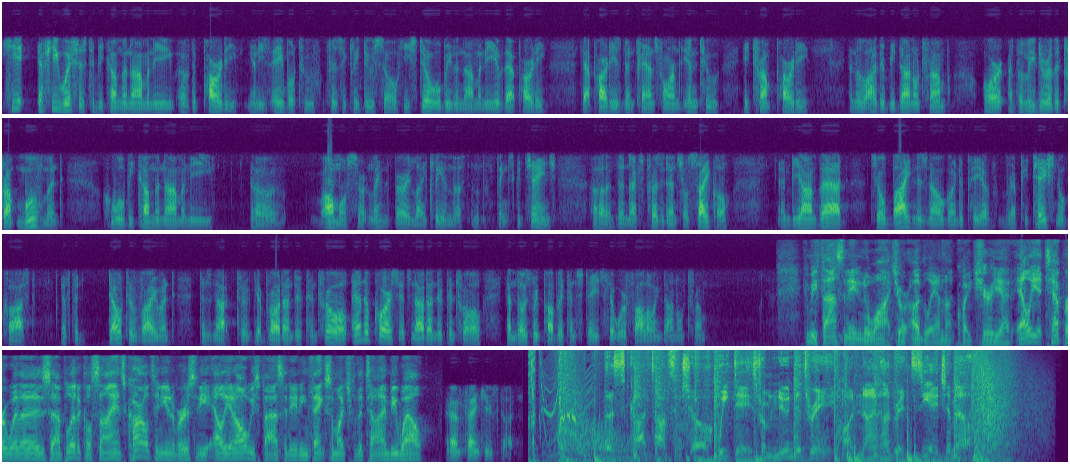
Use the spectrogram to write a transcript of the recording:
he, if he wishes to become the nominee of the party and he's able to physically do so, he still will be the nominee of that party that party has been transformed into a Trump party, and it'll either be Donald Trump or the leader of the Trump movement, who will become the nominee, uh, almost certainly, very likely, and the, things could change, uh, the next presidential cycle. And beyond that, Joe Biden is now going to pay a reputational cost if the Delta variant does not uh, get brought under control. And of course, it's not under control in those Republican states that were following Donald Trump. It can be fascinating to watch or ugly. I'm not quite sure yet. Elliot Tepper with us, uh, political science, Carleton University. Elliot, always fascinating. Thanks so much for the time. Be well. And thank you, Scott. The Scott Thompson Show, weekdays from noon to 3 on 900 CHML.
